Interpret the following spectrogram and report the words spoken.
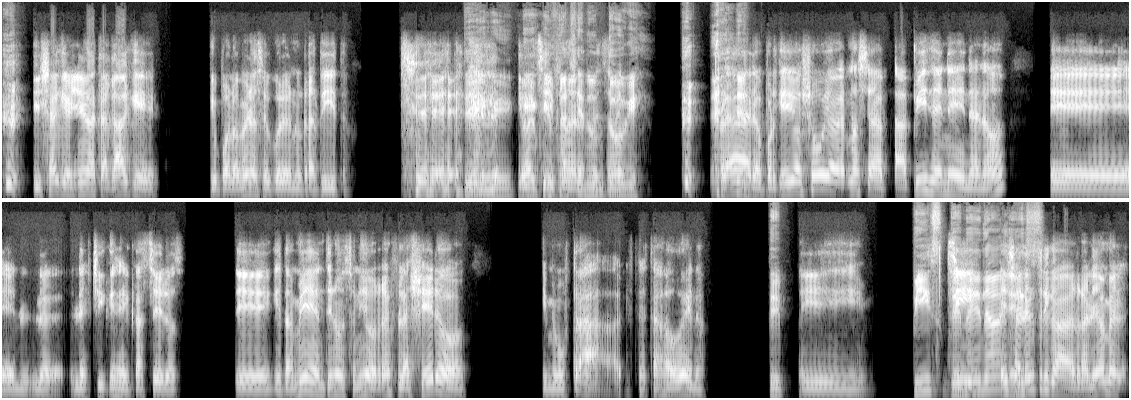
y ya que vinieron hasta acá, que, que por lo menos se cuelguen un ratito. Sí, que, Igual que, sí, un toque. Claro, porque digo, yo voy a ver, no sé, a, a Pis de Nena, ¿no? Eh, las chicas de Caseros, eh, que también tiene un sonido re flashero y me gustaba, estaba bueno. Sí. Y Pis de sí, nena esa es eléctrica en realidad me...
